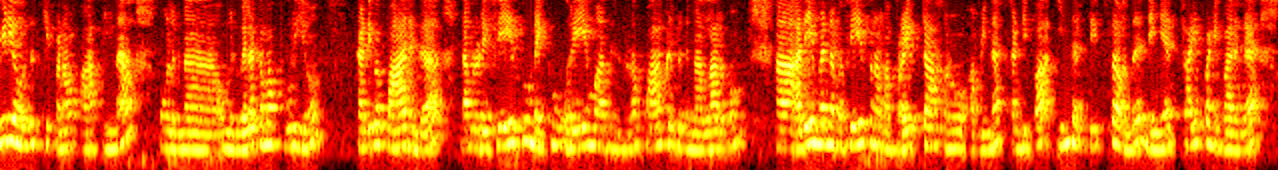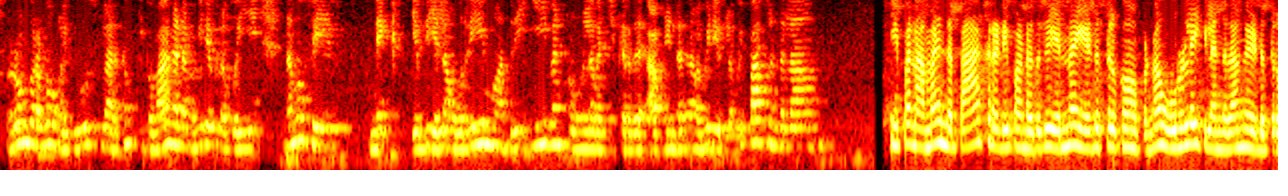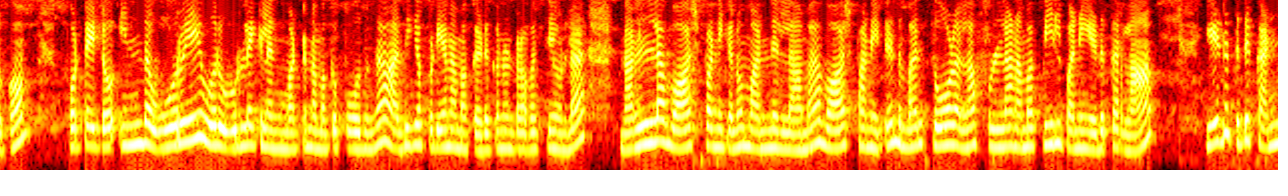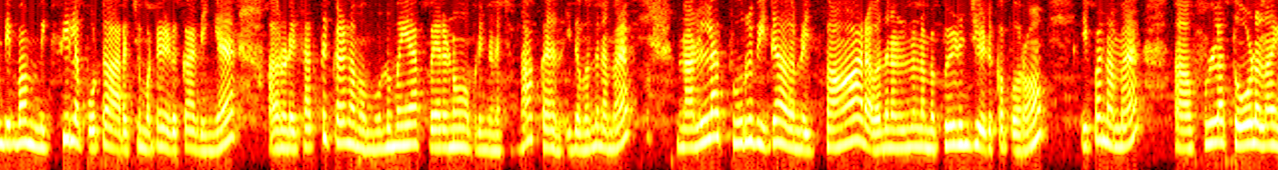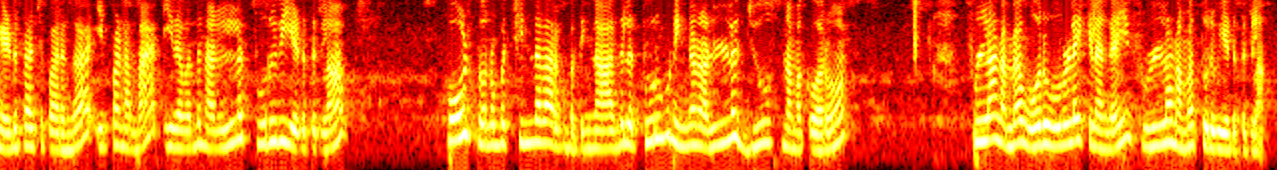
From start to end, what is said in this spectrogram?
வீடியோ வந்து ஸ்கிப் பண்ணாமல் பார்த்தீங்கன்னா உங்களுக்கு நான் உங்களுக்கு விளக்கமாக புரியும். கண்டிப்பாக பாருங்கள் நம்மளுடைய ஃபேஸும் நெக்கும் ஒரே மாதிரி இருந்தால் பார்க்கறதுக்கு நல்லாயிருக்கும். அதே மாதிரி நம்ம ஃபேஸும் நம்ம பிரைட் ஆகணும் அப்படின்னா கண்டிப்பாக இந்த டிப்ஸை வந்து நீங்கள் ட்ரை பண்ணி பாருங்கள் ரொம்ப ரொம்ப உங்களுக்கு யூஸ்ஃபுல்லாக இருக்கும். இப்போ வாங்க நம்ம வீடியோக்குள்ளே போய் நம்ம ஃபேஸ் நெக் எப்படி எல்லாம் ஒரே மாதிரி ஈவன் டோனில் வச்சுக்கிறது அப்படின்றத நம்ம வீடியோக்குள்ளே போய் பார்த்துருந்தலாம் இப்போ நம்ம இந்த பேக் ரெடி பண்ணுறதுக்கு என்ன எடுத்திருக்கோம் அப்படின்னா உருளைக்கிழங்கு தாங்க எடுத்திருக்கோம். பொட்டேட்டோ இந்த ஒரே ஒரு உருளைக்கிழங்கு மட்டும் நமக்கு போதுங்க. அதிகப்படியாக நமக்கு எடுக்கணுன்ற அவசியம் இல்லை. நல்லா வாஷ் பண்ணிக்கணும் மண் இல்லாமல் வாஷ் பண்ணிவிட்டு இந்த மாதிரி தோலெல்லாம் ஃபுல்லாக நம்ம பீல் பண்ணி எடுத்துடலாம் எடுத்துட்டு கண்டிப்பாக மிக்சியில் போட்டு அரைச்சி மட்டும் எடுக்காதீங்க. அதனுடைய சத்துக்களை நம்ம முழுமையாக பெறணும் அப்படின்னு நினச்சோம்னா க இதை வந்து நம்ம நல்லா துருவிட்டு அதனுடைய சாரை வந்து நல்லா நம்ம பிழிஞ்சு எடுக்க போகிறோம் இப்போ நம்ம ஃபுல்லாக தோலெல்லாம் எடுத்தாச்சு பாருங்கள் இப்போ நம்ம இதை வந்து நல்லா துருவி எடுத்துக்கலாம். ஹோல்ஸ் ரொம்ப சின்னதாக இருக்கும் பார்த்தீங்களா அதில் துருவுனிங்கன்னா நல்ல ஜூஸ் நமக்கு வரும். ஃபுல்லாக நம்ம ஒரு உருளைக்கிழங்கையும் ஃபுல்லாக நம்ம துருவி எடுத்துக்கலாம்.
